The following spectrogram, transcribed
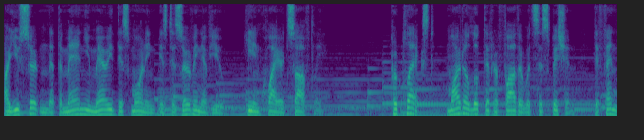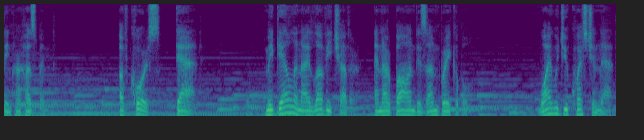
are you certain that the man you married this morning is deserving of you? he inquired softly. Perplexed, Marta looked at her father with suspicion, defending her husband. Of course, Dad. Miguel and I love each other, and our bond is unbreakable. Why would you question that?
